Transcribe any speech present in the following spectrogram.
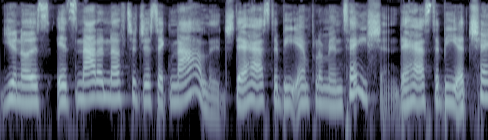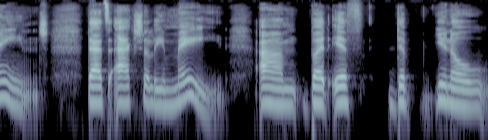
you know it's it's not enough to just acknowledge. There has to be implementation. There has to be a change that's actually made. Um, but if the you know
